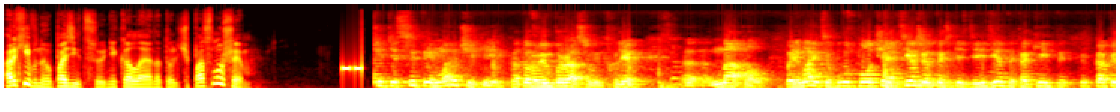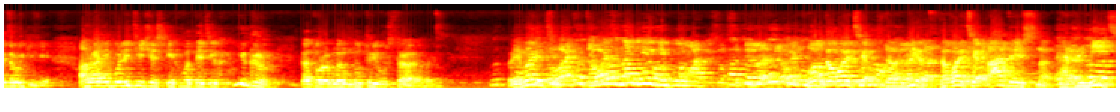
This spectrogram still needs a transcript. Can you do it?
архивную позицию Николая Анатольевича послушаем. Эти сытые мальчики, которые выбрасывают хлеб э, на пол, понимаете, будут получать те же, так сказать, дивиденды, какие, как и другие. А ради политических вот этих игр, которые мы внутри устраиваем, Понимаете? Давайте, давайте налоги будем адресно собирать. Давайте. Вот давайте, да, нет, давайте адресно кормить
